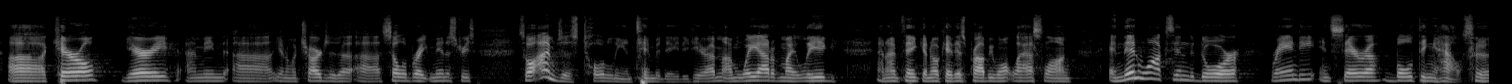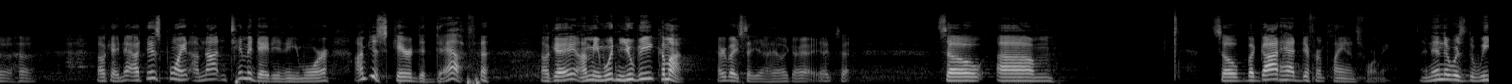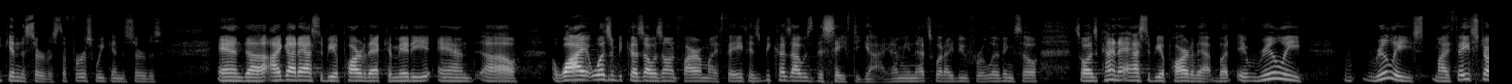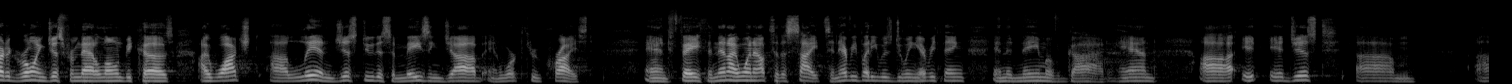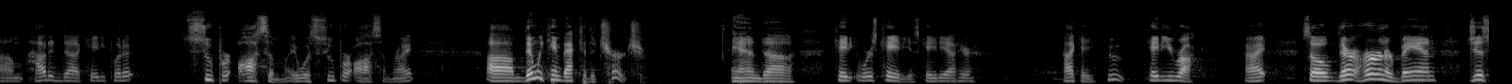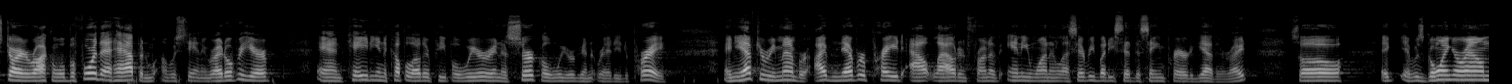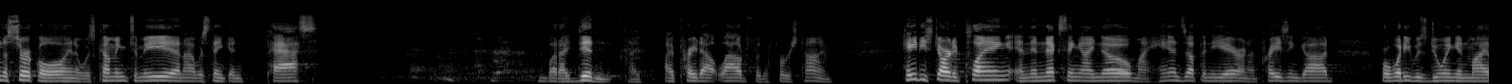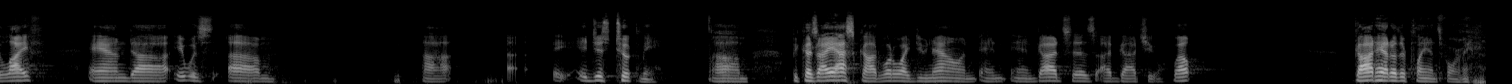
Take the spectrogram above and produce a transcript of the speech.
Uh, Carol, Gary, I mean, uh, you know, in charge of the uh, Celebrate Ministries. So I'm just totally intimidated here. I'm, I'm way out of my league, and I'm thinking, okay, this probably won't last long. And then walks in the door Randy and Sarah Boltinghouse. okay, now at this point, I'm not intimidated anymore. I'm just scared to death. okay, I mean, wouldn't you be? Come on. Everybody say, yeah, okay. So, um, so, but God had different plans for me. And then there was the weekend of service, the first weekend of service. And uh, I got asked to be a part of that committee. And uh, why? It wasn't because I was on fire in my faith. is because I was the safety guy. I mean, that's what I do for a living. So, so I was kind of asked to be a part of that. But it really, really, my faith started growing just from that alone because I watched uh, Lynn just do this amazing job and work through Christ and faith. And then I went out to the sites, and everybody was doing everything in the name of God. And uh, it, it just, um, um, how did uh, Katie put it? Super awesome. It was super awesome, right? Um, then we came back to the church. And uh, Katie, where's Katie? Is Katie out here? Hi, Katie. Who? Katie, you rock. All right. So there, her and her band just started rocking. Well, before that happened, I was standing right over here and Katie and a couple other people, we were in a circle and we were getting ready to pray. And you have to remember, I've never prayed out loud in front of anyone unless everybody said the same prayer together, right? So it, it was going around the circle and it was coming to me, and I was thinking, pass. but I didn't. I, I prayed out loud for the first time. Katie started playing, and then next thing I know, my hands up in the air, and I'm praising God for what He was doing in my life. And uh, it was um, uh, it, it, just took me. Um, because I asked God, what do I do now? And, and, and God says, I've got you. Well, God had other plans for me.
